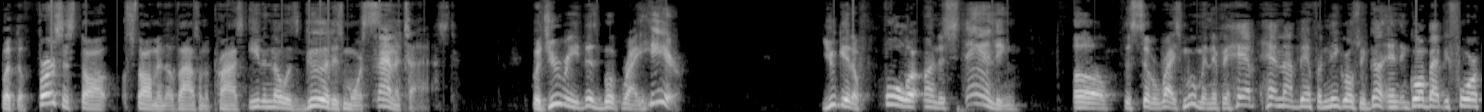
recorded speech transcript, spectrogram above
But the first install, installment of Eyes on the Prize, even though it's good, is more sanitized. But you read this book right here, you get a fuller understanding of the civil rights movement. If it had, had not been for Negroes with guns, and going back before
